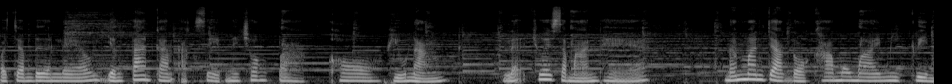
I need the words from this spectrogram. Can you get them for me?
ประจำเดือนแล้วยังต้านการอักเสบในช่องปาก คอ ผิวหนัง และช่วยสมานแผล น้ำมันจากดอกคาโมไมล์มีกลิ่น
